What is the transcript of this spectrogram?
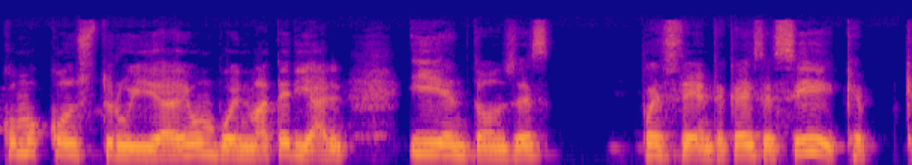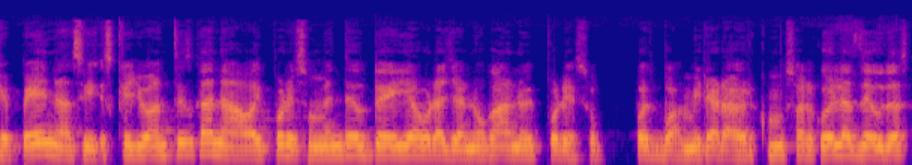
como construida de un buen material y entonces, pues gente que dice, sí, que qué pena, sí, es que yo antes ganaba y por eso me endeudé y ahora ya no gano y por eso pues voy a mirar a ver cómo salgo de las deudas.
